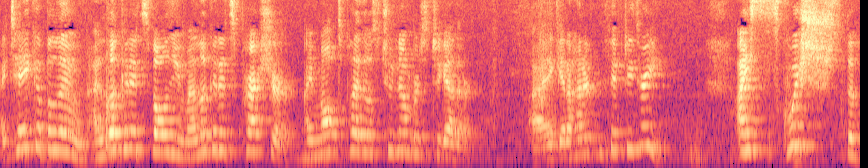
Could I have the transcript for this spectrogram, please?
I take a balloon, I look at its volume, I look at its pressure, I multiply those two numbers together. I get 153. I squish the,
